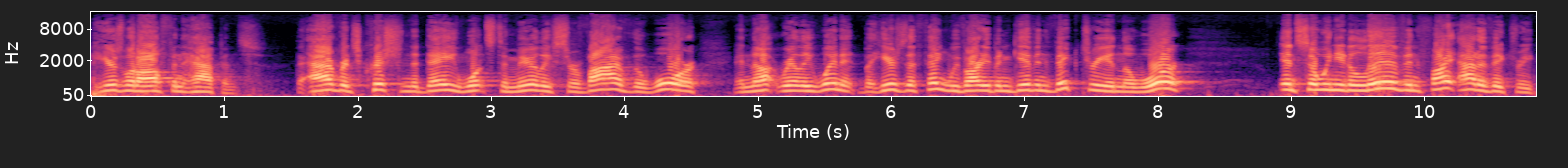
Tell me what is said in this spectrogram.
here's what often happens the average Christian today wants to merely survive the war and not really win it. But here's the thing we've already been given victory in the war, and so we need to live and fight out of victory.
